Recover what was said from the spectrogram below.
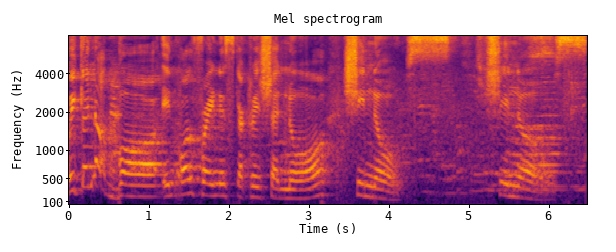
Uy, ka na ba? In all fairness ka, Christian, no? She knows. She knows.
